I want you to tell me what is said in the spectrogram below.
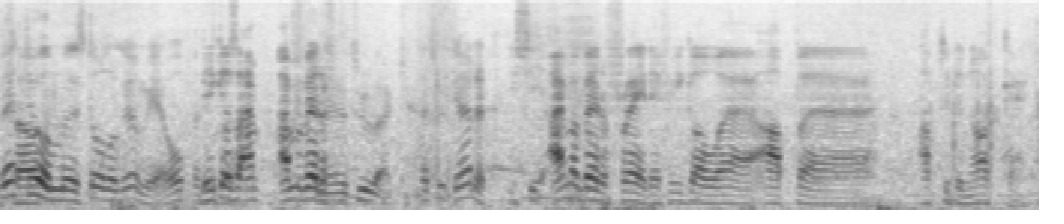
Vet so, du om uh, stål open? Because I'm, I'm a bit... Uh, true that. Jag You see, I'm a bit afraid if we go uh, up, uh, up to the North Cape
